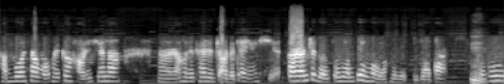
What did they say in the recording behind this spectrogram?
传播效果会更好一些呢？嗯，然后就开始照着电影写。当然，这个中间变动也会比较大。嗯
